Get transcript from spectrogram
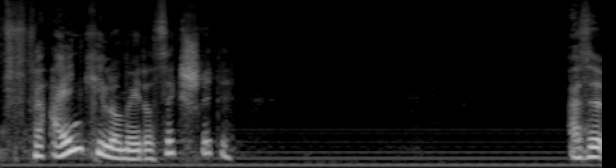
für ein Kilometer, sechs Schritte. Also,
